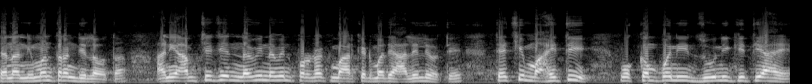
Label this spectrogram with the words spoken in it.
त्यांना निमंत्रण दिलं होतं. आणि आमचे जे नवीन नवीन प्रोडक्ट मार्केटमध्ये आलेले होते त्याची माहिती व कंपनी जुनी किती आहे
